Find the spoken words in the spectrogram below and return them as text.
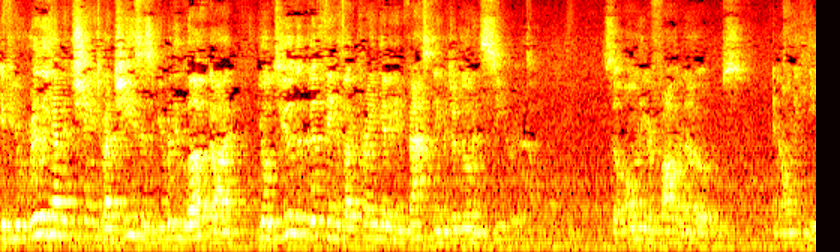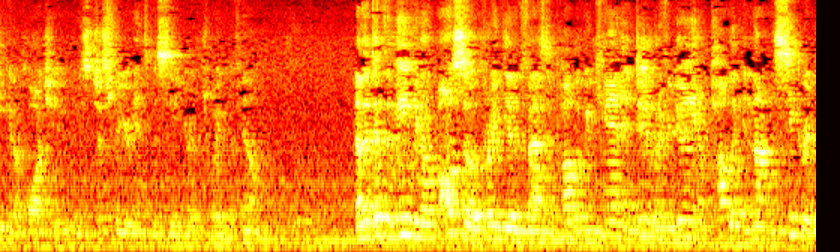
If you really have been changed by Jesus, if you really love God, you'll do the good things like praying, giving, and fasting, but you'll do them in secret. So only your Father knows, and only He can applaud you, it's just for your intimacy and your enjoyment of Him. Now, that doesn't mean we don't also pray, give, and fast in public. We can and do, but if you're doing it in public and not in secret,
